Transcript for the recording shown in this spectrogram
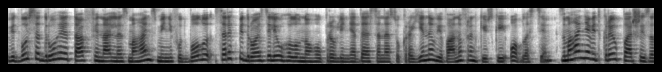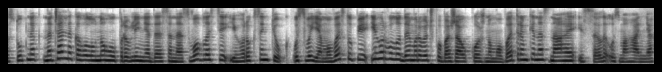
відбувся другий етап фінальних змагань з мініфутболу серед підрозділів головного управління ДСНС України в Івано-Франківській області. Змагання відкрив перший заступник начальника головного управління ДСНС в області Ігор Оксентюк. У своєму виступі Ігор Володимирович побажав кожному витримки наснаги і сили у змаганнях.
